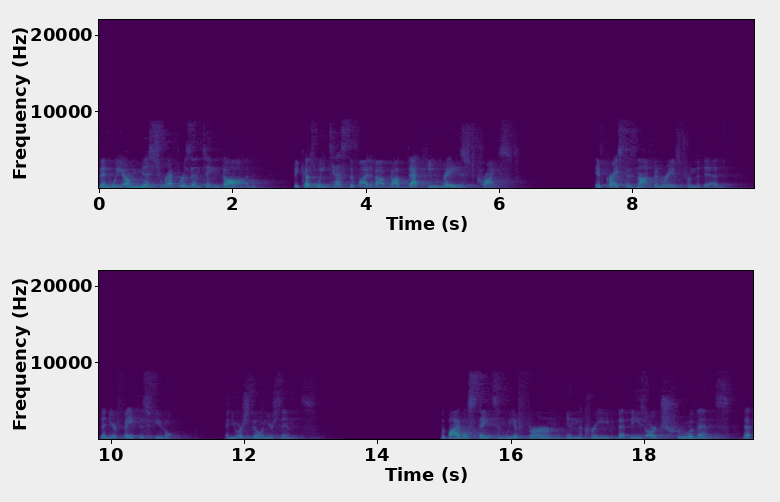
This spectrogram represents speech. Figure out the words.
then we are misrepresenting God because we testified about God that he raised Christ. If Christ has not been raised from the dead, then your faith is futile and you are still in your sins." The Bible states, and we affirm in the Creed, that these are true events that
